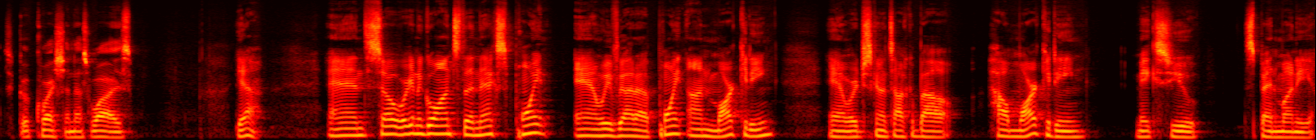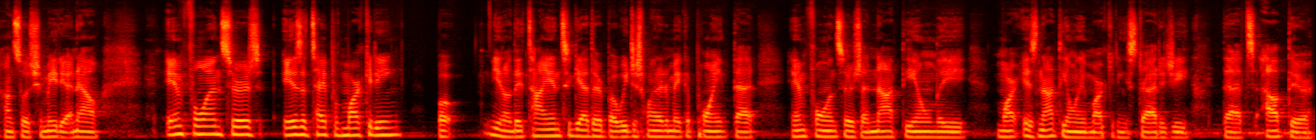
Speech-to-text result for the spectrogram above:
It's a good question. That's wise. Yeah. And so we're going to go on to the next point, and we've got a point on marketing, and we're just going to talk about how marketing makes you spend money on social media. Now, influencers is a type of marketing, but you know they tie in together. But we just wanted to make a point that influencers are not the only mar- is not the only marketing strategy that's out there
